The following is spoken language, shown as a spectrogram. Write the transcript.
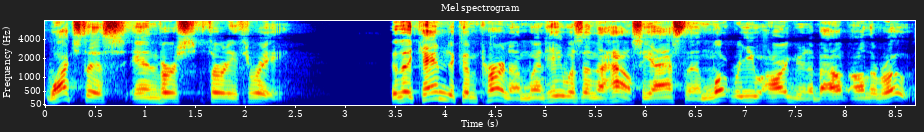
Watch this in verse 33. Then they came to Capernaum when he was in the house. He asked them, What were you arguing about on the road?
